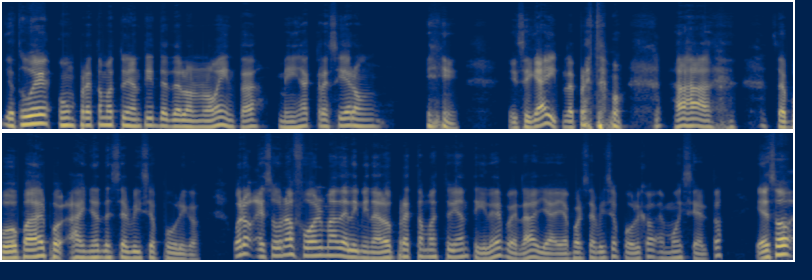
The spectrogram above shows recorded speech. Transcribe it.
Yo tuve un préstamo estudiantil desde los 90, mis hijas crecieron y, y sigue ahí, le préstamo. se pudo pagar por años de servicios públicos. Bueno, eso es una forma de eliminar los préstamos estudiantiles, ¿verdad? Ya, ya por servicios públicos, es muy cierto. Y eso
